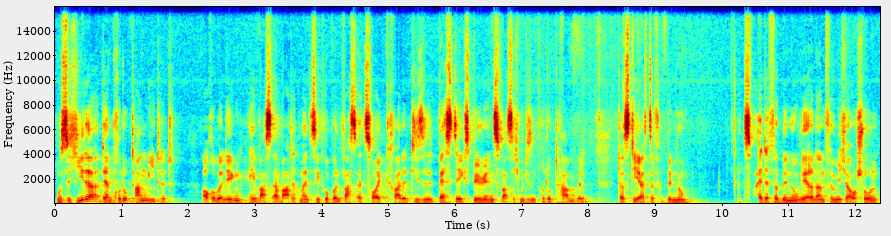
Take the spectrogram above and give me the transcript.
muss sich jeder, der ein Produkt anbietet, auch überlegen, hey, was erwartet meine Zielgruppe und was erzeugt gerade diese beste Experience, was ich mit diesem Produkt haben will. Das ist die erste Verbindung. Eine zweite Verbindung wäre dann für mich auch schon,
